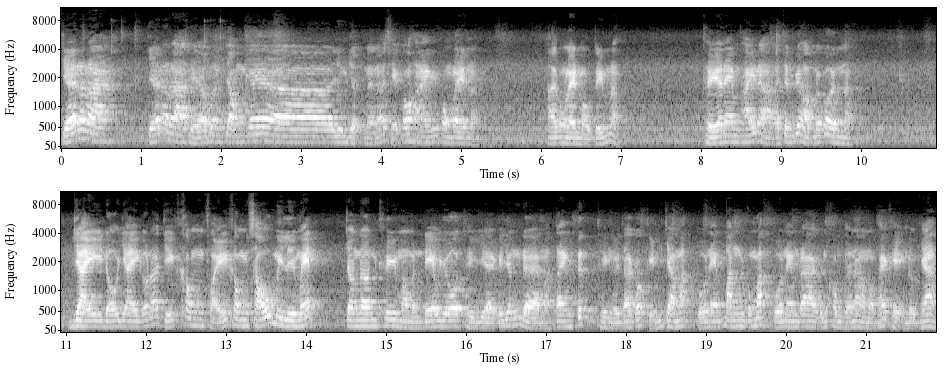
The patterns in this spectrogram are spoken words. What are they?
Chế nó ra. Chế nó ra thì ở bên trong cái uh, dung dịch này nó sẽ có hai cái con len nè. Hai con len màu tím nè. Thì anh em thấy nè ở trên cái hộp nó có in nè. Dày độ dày của nó chỉ 0,06 mm cho nên khi mà mình đeo vô thì về cái vấn đề mà tan tích thì người ta có kiểm tra mắt của anh em, banh con mắt của anh em ra cũng không thể nào mà phát hiện được nha.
